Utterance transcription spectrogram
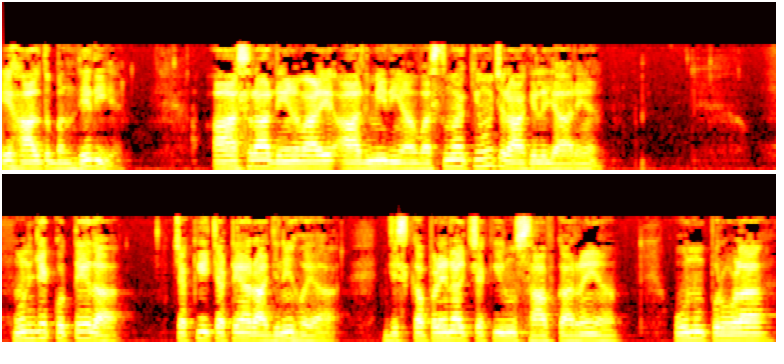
ਇਹ ਹਾਲਤ ਬੰਦੇ ਦੀ ਹੈ। ਆਸਰਾ ਦੇਣ ਵਾਲੇ ਆਦਮੀ ਦੀਆਂ ਵਸਤੂਆਂ ਕਿਉਂ ਚਰਾ ਕੇ ਲਿਜਾ ਰਹੇ ਹਨ ਹੁਣ ਜੇ ਕੁੱਤੇ ਦਾ ਚੱਕੀ ਚਟਿਆਂ ਰੱਜ ਨਹੀਂ ਹੋਇਆ, ਜਿਸ ਕੱਪੜੇ ਨਾਲ ਚੱਕੀ ਨੂੰ ਸਾਫ਼ ਕਰ ਰਹੇ ਹਾਂ, ਉਹਨੂੰ ਪਰੋਲਾ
